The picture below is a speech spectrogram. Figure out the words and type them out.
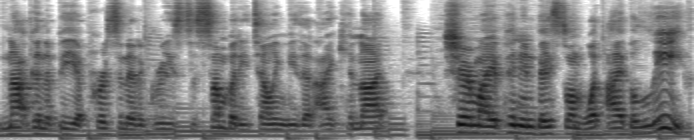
not going to be a person that agrees to somebody telling me that I cannot share my opinion based on what I believe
